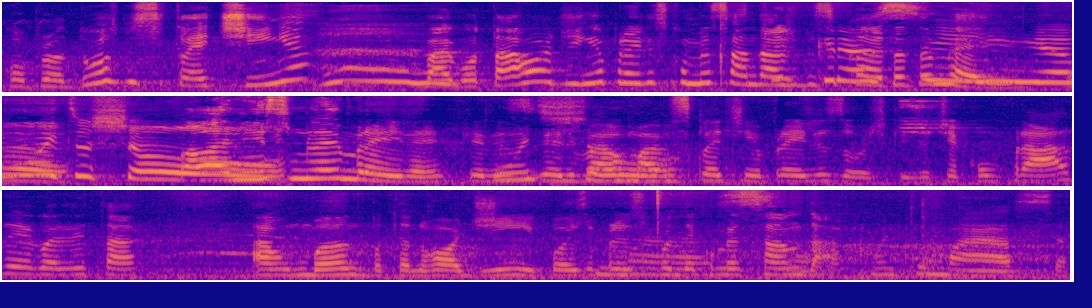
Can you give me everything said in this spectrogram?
comprou duas bicicletinhas, vai botar a rodinha para eles começarem a andar de bicicleta também. É. Muito show. Falar nisso me lembrei, né? Que eles, Muito ele show. vai arrumar a bicicletinha para eles hoje, que já tinha comprado e agora ele tá arrumando, botando rodinha e coisa para eles poderem começar a andar. Muito massa.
